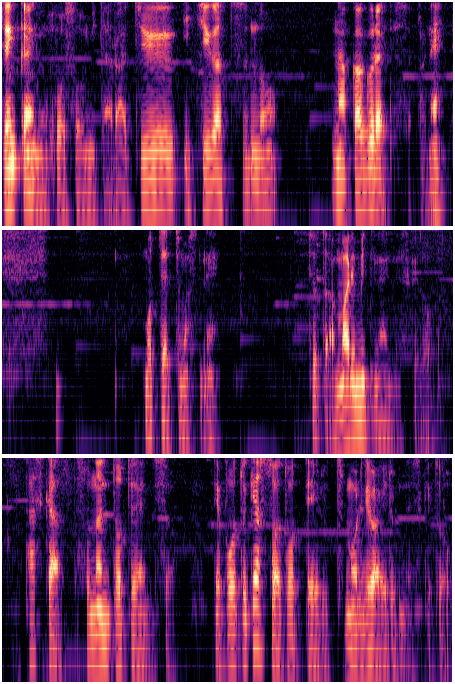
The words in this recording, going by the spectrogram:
前回の放送を見たら11月の中ぐらいでしたかね。もっとやってますね。ちょっとあんまり見てないんですけど。確かそんなに撮ってないんですよ。でポッドキャストは撮っているつもりではいるんですけど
